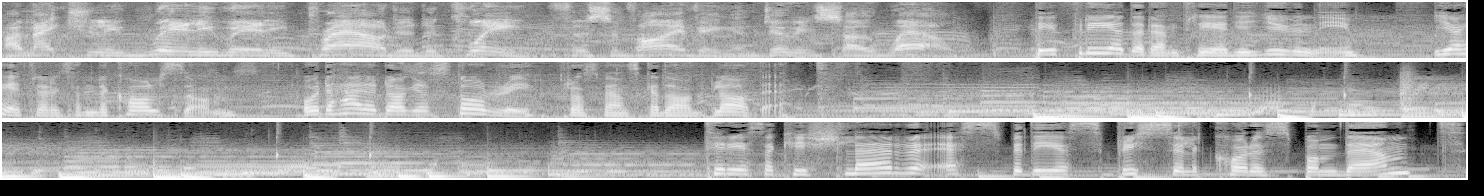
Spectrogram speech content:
I'm actually really, really proud of the Queen for surviving and doing so well. Det är fredag den 3 juni. Jag heter Alexandra Karlsson och det här är dagens story från Svenska Dagbladet. Teresa Kyschler, SVDs Brysselkorrespondent.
